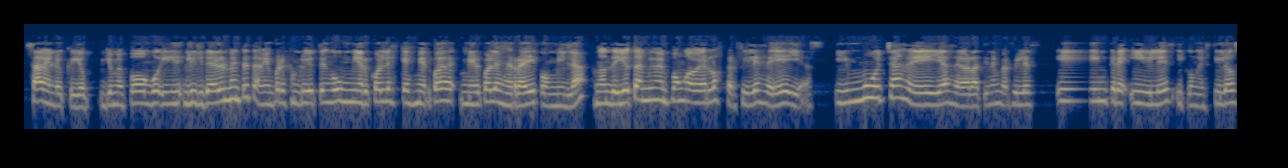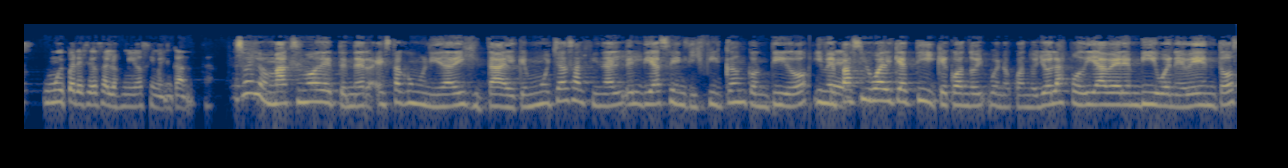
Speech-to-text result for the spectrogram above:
saben lo que yo, yo me pongo y literalmente también, por ejemplo, yo tengo un miércoles que es miércoles, miércoles de Rey con Mila, donde yo también me pongo a ver los perfiles de ellas y muchas de ellas de verdad tienen perfiles increíbles y con estilos muy parecidos a los míos y me encanta. Eso es lo máximo de tener esta comunidad digital, que muchas al final del día se identifican contigo y me pasa igual que a ti, que cuando, bueno, cuando yo las podía ver en vivo, en eventos,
